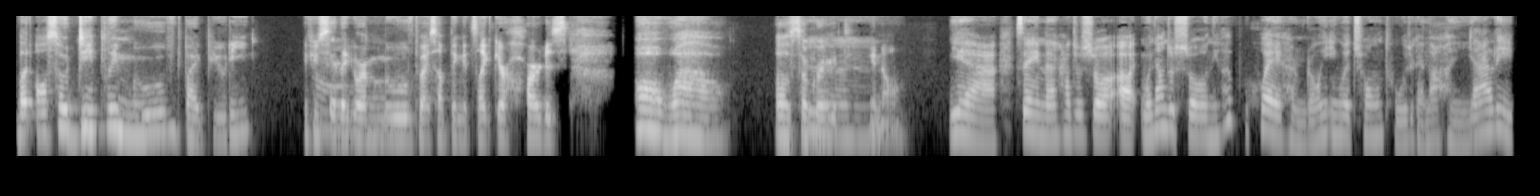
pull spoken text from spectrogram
but also deeply moved by beauty? If you say that you're moved by something, it's like your heart is, oh, wow. Oh, so great, mm. you know. Yeah，所以呢，他就说，呃，文章就说，你会不会很容易因为冲突就感到很压力，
